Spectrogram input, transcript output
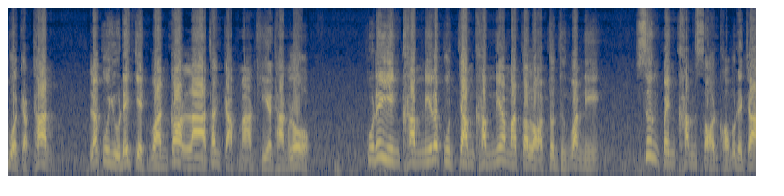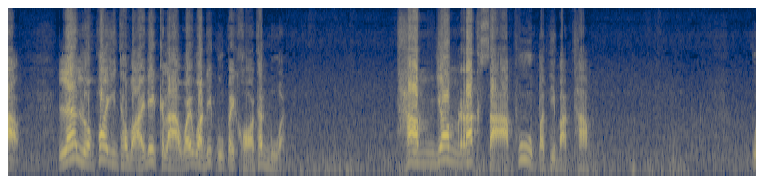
บวชกับท่าน แล้วกูอยู่ได้เจ็ดวันก็ลาท่านกลับมาเคลียร์ทางโลก กูได้ยินคำนี้แล้วกูจำคำเนี้ยมาตลอดจนถึงวันนี้ ซึ่งเป็นคำสอนของพระเจ้า และหลวงพ่ออินถวายได้กล่าวไว้วันที่กูไปขอท่านบวชธรรมย่อมรักษาผู้ปฏิบัติธรรม กู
